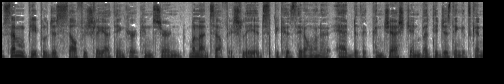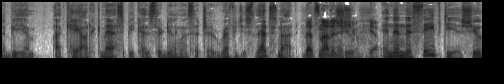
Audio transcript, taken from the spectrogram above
Some people just selfishly, I think, are concerned. Well, not selfishly. It's because they don't want to add to the congestion, but they just think it's going to be a, a chaotic mess because they're dealing with such a refugee. So that's not That's not an issue, yeah. And then the safety issue.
